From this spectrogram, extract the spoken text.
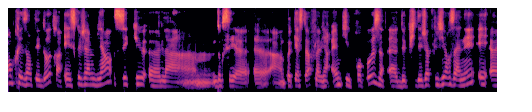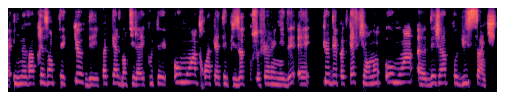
en présenter d'autres. Et ce que j'aime bien, c'est que euh, la donc c'est euh, euh, un podcasteur Flavien M qui le propose depuis déjà plusieurs années et il ne va présenter que des podcasts dont il a écouté au moins trois quatre épisodes pour se faire une idée et que des podcasts qui en ont au moins déjà produit cinq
